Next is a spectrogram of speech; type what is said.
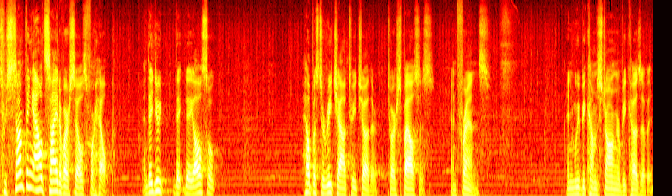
to something outside of ourselves for help. And they do, they, they also help us to reach out to each other, to our spouses and friends. And we become stronger because of it.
